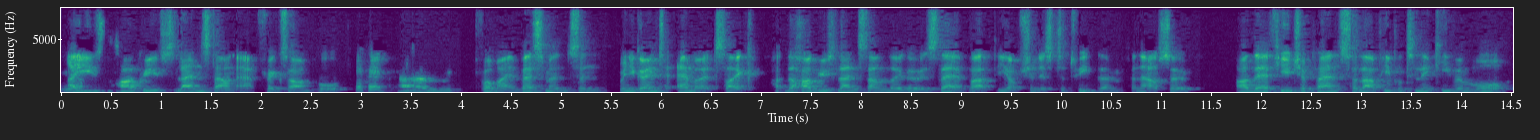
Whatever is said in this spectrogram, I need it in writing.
yeah. I use the Hargreaves Lansdown app, for example, okay. um, for my investments. And when you go into Emma, it's like the Hargreaves Lansdown logo is there, but the option is to tweak them for now. So are there future plans to allow people to link even more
